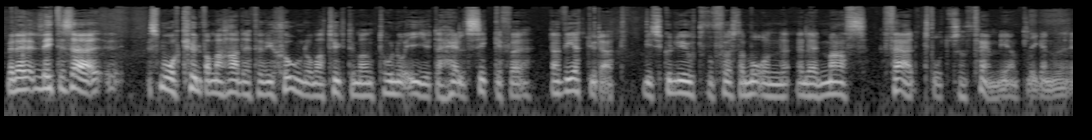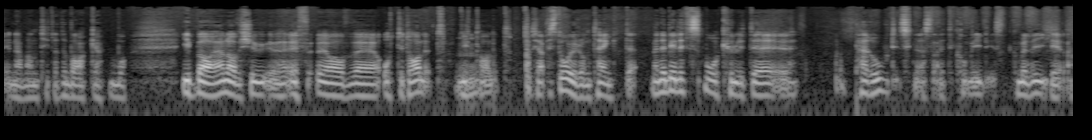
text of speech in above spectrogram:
Men det är lite så här småkul vad man hade för visioner och man tyckte man tog nog i utav helsike för jag vet ju det att vi skulle gjort vår första mån eller Mars-färd 2005 egentligen när man tittar tillbaka på i början av, 20, eh, av eh, 80-talet, Mm. 90-talet. Så jag förstår hur de tänkte. Men det blir lite småkul, lite parodiskt nästan, lite komediskt, komedi i det hela.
